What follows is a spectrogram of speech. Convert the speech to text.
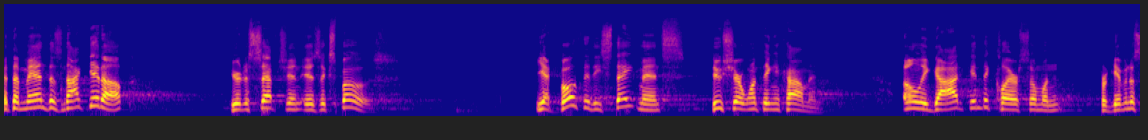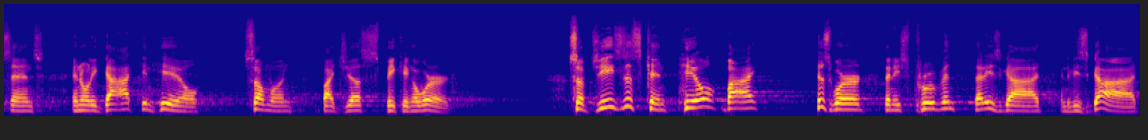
If the man does not get up, your deception is exposed. Yet both of these statements do share one thing in common. Only God can declare someone forgiven of sins, and only God can heal someone by just speaking a word. So if Jesus can heal by his word, then he's proven that he's God. And if he's God,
